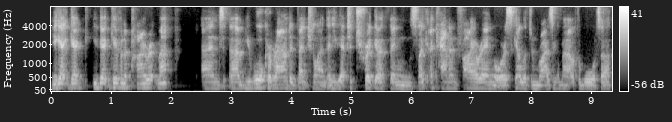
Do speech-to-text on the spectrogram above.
you get get you get given a pirate map and um, you walk around Adventureland and you get to trigger things like a cannon firing or a skeleton rising out of the water.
